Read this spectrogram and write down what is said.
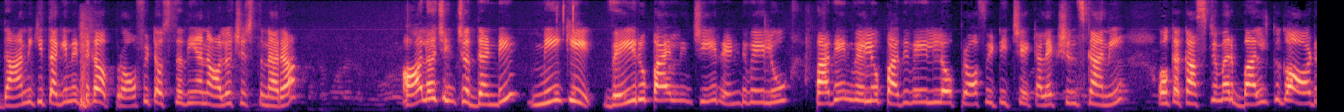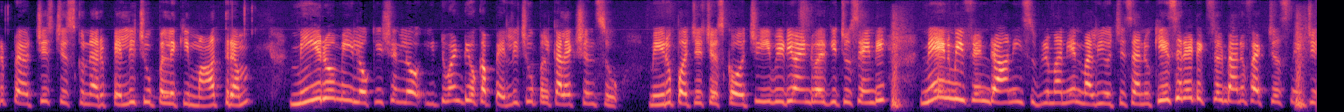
దానికి తగినట్టుగా ప్రాఫిట్ వస్తుంది అని ఆలోచిస్తున్నారా? ఆలోచించొద్దండి. మీకు వెయ్యి రూపాయల నుంచి రెండు వేలు పదిహేను వేలు పదివేలలో ప్రాఫిట్ ఇచ్చే కలెక్షన్స్ కానీ ఒక కస్టమర్ బల్క్గా ఆర్డర్ పర్చేస్ చేసుకున్నారు. పెళ్ళి చూపులకి మాత్రం మీరు మీ లొకేషన్లో ఇటువంటి ఒక పెళ్ళి చూపుల కలెక్షన్స్ మీరు పర్చేస్ చేసుకోవచ్చు. ఈ వీడియో ఎండ్ వరకు చూసేయండి. నేను మీ ఫ్రెండ్ రాణి సుబ్రహ్మణ్యన్. మళ్ళీ వచ్చేసాను. కేసీరే టెక్స్టైల్ మ్యానుఫ్యాక్చర్స్ నుంచి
